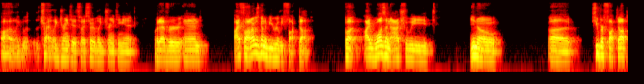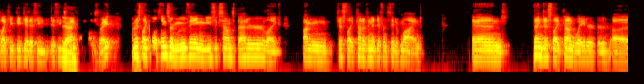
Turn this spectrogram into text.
oh, like try like drink it. So I started like drinking it, whatever. And I thought I was to be really fucked up, but I wasn't actually, you know, uh, super fucked up like you could get if you if you yeah. drank much, right? I'm just like, oh, things are moving, music sounds better, like I'm just like kind of in a different state of mind. And then just like found later uh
